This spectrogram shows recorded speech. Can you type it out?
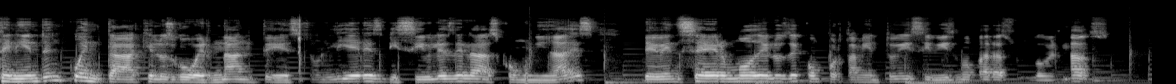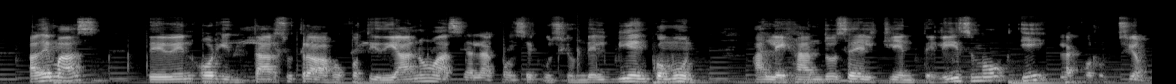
Teniendo en cuenta que los gobernantes son líderes visibles de las comunidades, deben ser modelos de comportamiento y civismo para sus gobernados. Además, deben orientar su trabajo cotidiano hacia la consecución del bien común, alejándose del clientelismo y la corrupción,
